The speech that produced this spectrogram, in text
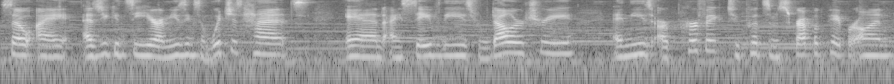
So I, as you can see here, I'm using some witches hats and I saved these from Dollar Tree and these are perfect to put some scrapbook paper on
